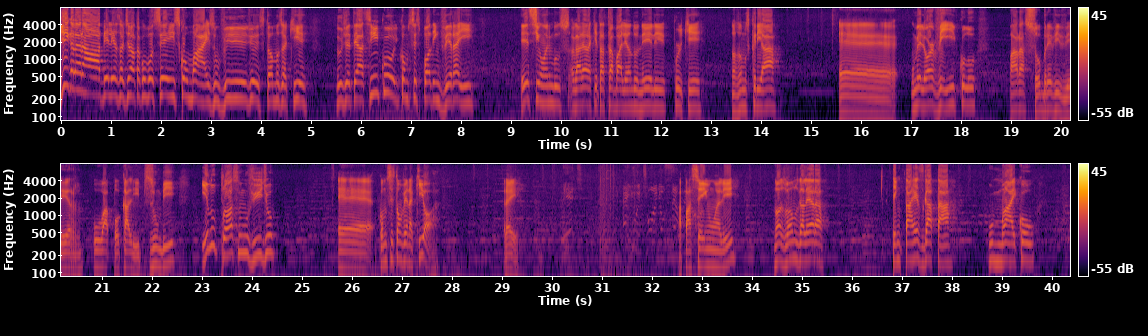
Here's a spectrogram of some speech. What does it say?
E galera, beleza? Dinata com vocês com mais um vídeo Estamos aqui no GTA V E como vocês podem ver aí Esse ônibus, a galera aqui tá trabalhando nele Porque nós vamos criar é, O melhor veículo para sobreviver o apocalipse zumbi E no próximo vídeo é, Como vocês estão vendo aqui, ó Pera aí Passei um ali. Nós vamos, galera, tentar resgatar o Michael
